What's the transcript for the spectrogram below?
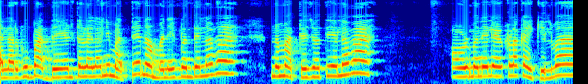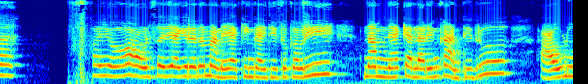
ಎಲ್ಲರಿಗೂ ಬದ್ದೆ ಹೇಳ್ತಾಳಲ್ಲ ನಿಮ್ಮ ಅತ್ತೆ ನಮ್ಮ ಮನೆಗೆ ಬಂದಲ್ಲವಾ? ನಮ್ಮ ಅತ್ತೆ ಜೊತೆ ಅಲ್ಲವ? ಅವಳ ಮನೇಲಿ ಹೇಳ್ಕೊಳಕ್ ಐಕಿಲ್ವಾ ಅಯ್ಯೋ, ಅವಳು ಸರಿಯಾಗಿರೋ ಮನೆ ಯಾಕೆ ಆಯ್ತಿತ್ತು ಕವ್ರಿ ನಮ್ಮನ್ಯಾಕ ಎಲ್ಲರೂ ಹಿಂಗೆ ಕಾಣ್ತಿದ್ರು? ಅವಳು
